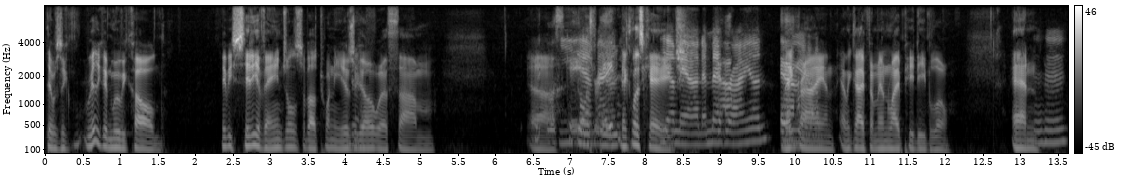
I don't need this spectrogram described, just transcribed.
there was a really good movie called maybe City of Angels about 20 years Yes. ago with um, uh, Nicolas Cage, Yeah, right? man. Cage, Yeah, man. And Meg Ryan. Meg Yeah. Ryan, and the guy from NYPD Blue. And Mhm.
